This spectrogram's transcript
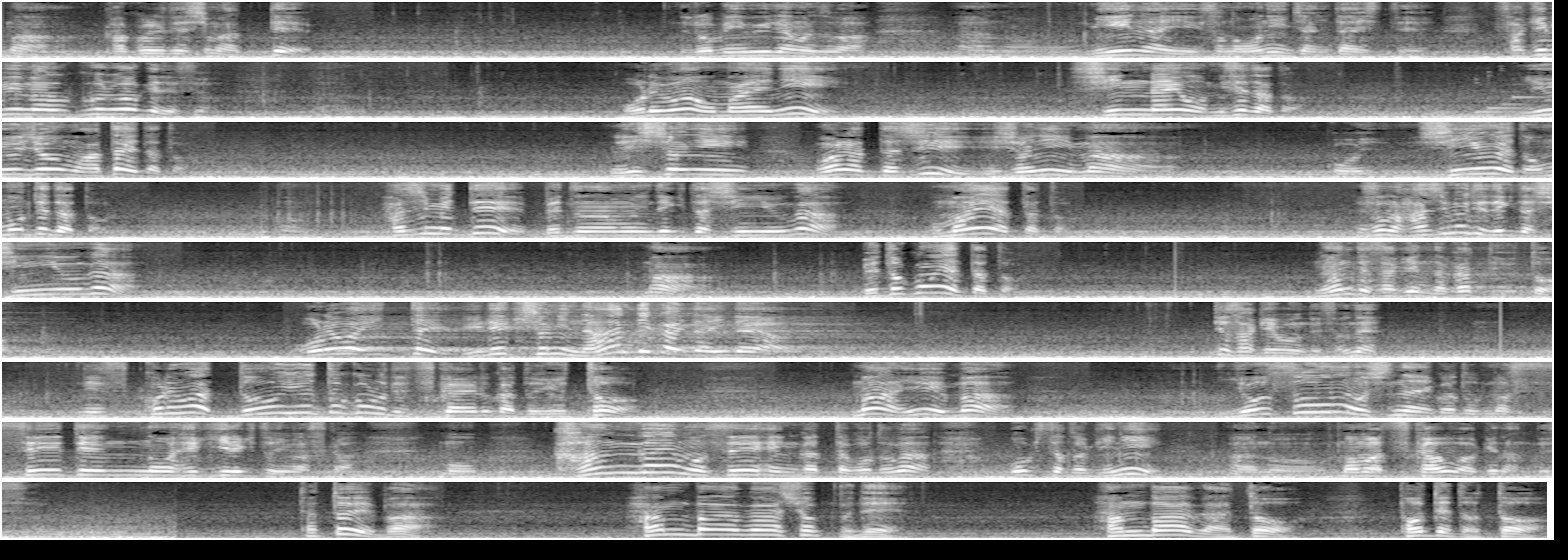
まあ、隠れてしまってロビン・ウィリアムズはあの見えないそのお兄ちゃんに対して叫びまくるわけですよ。俺はお前に信頼を見せたと。友情も与えたと。一緒に笑ったし一緒にまあこう親友やと思ってたと、うん、初めてベトナムにできた親友がお前やったと。その初めてできた親友がまあベトコンやったと。なんで叫んだかっていうと俺は一体履歴書に何て書いたらいいんだよ。って叫ぶんですよね。でこれはどういうところで使えるかというとまあ言えば予想もしないこと、まあ、晴天の霹靂と言いますかもう考えもせえへんかったことが起きた時にあのまま使うわけなんですよ。例えばハンバーガーショップでハンバーガーとポテトと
